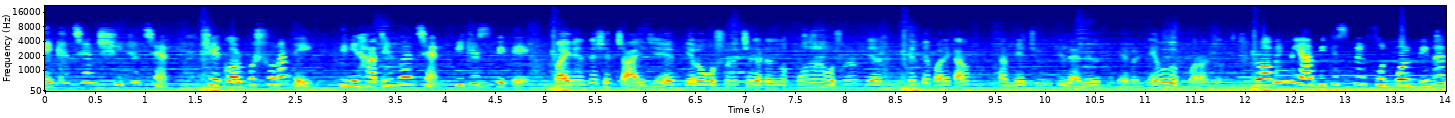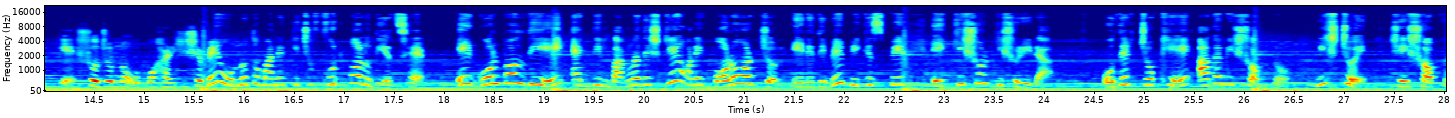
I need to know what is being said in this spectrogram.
দেখেছেন শিখেছেন সে গল্প শোনাতেই তিনি হাজির হয়েছেন পিকেসপিতে বাইরের দেশে চায় যে তেরো বছরের ছেলেটা যেন পনেরো বছরের প্লেয়ার খেলতে পারে কারণ তার ম্যাচুরিটি লেভেল লেভেল ডেভেলপ করার জন্য। রবিন মিয়া বিকেএসপির ফুটবল বিভাগকে সৌজন্য উপহার হিসেবে উন্নত মানের কিছু ফুটবলও দিয়েছে। এই গোলবল দিয়ে একদিন বাংলাদেশকে অনেক বড় অর্জন এনে দেবে বিকেএসপির এই কিশোর কিশোরীরা। ওদের চোখে আগামীর স্বপ্ন। নিশ্চয় সেই স্বপ্ন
